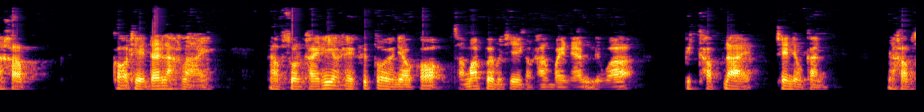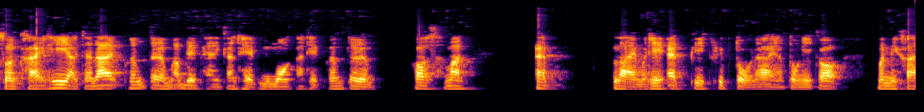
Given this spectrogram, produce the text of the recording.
นะครับ ก็เทรดได้หลากหลายนะครับส่วนใครที่อยากเทรดคริปโตอย่างเดียวก็สามารถเปิดบัญชีกับทาง Binance หรือว่า Pickup ได้เช่นเดียวกันนะครับ ส่วนใครที่อยากจะได้เพิ่มเติมอัปเดตแผนการเทรดมุมมองการเทรดเพิ่มเติม ก็สามารถแอด ไลน์มาที่ a d p crypto ได้ครับ ตรงนี้ก็ไม่มีค่า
